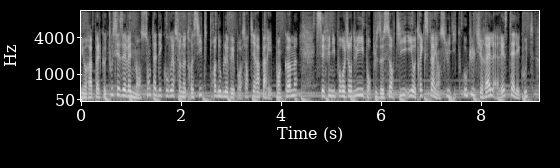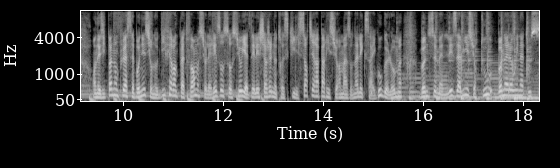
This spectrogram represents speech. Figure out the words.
Et on rappelle que tous ces événements sont à découvrir sur notre site www.sortiraparis.com. C'est fini pour aujourd'hui. Pour plus de sorties et autres expériences ludiques ou culturelles, restez à l'écoute. On n'hésite pas non plus à s'abonner sur nos différentes plateformes, sur les réseaux sociaux et à télécharger notre skill Sortir à Paris sur Amazon Alexa et Google Home. Bonne semaine les amis et surtout Bonne Halloween à tous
